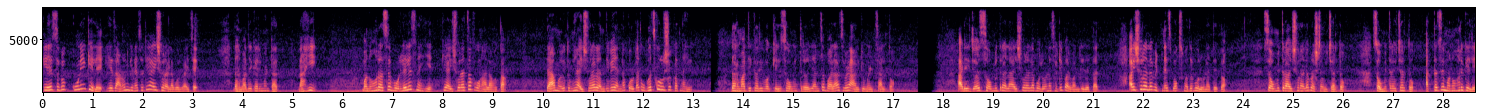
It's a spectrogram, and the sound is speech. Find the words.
की हे सगळं कुणी केलं आहे हे जाणून घेण्यासाठी ऐश्वर्याला बोलवायचे धर्माधिकारी म्हणतात नाही मनोहर असे बोललेलेच नाही आहेत की ऐश्वर्याचा फोन आला होता. त्यामुळे तुम्ही ऐश्वर्या रणदिवे यांना कोर्टात उभंच करू शकत नाही. धर्माधिकारी वकील सौमित्र यांचा बराच वेळ आर्ग्युमेंट चालतो. आणि जज सौमित्राला ऐश्वर्याला बोलवण्यासाठी परवानगी देतात. ऐश्वर्याला विटनेस बॉक्समध्ये बोलवण्यात येतं. सौमित्र ऐश्वर्याला प्रश्न विचारतो सौमित्र विचारतो आत्ता जे मनोहर गेले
